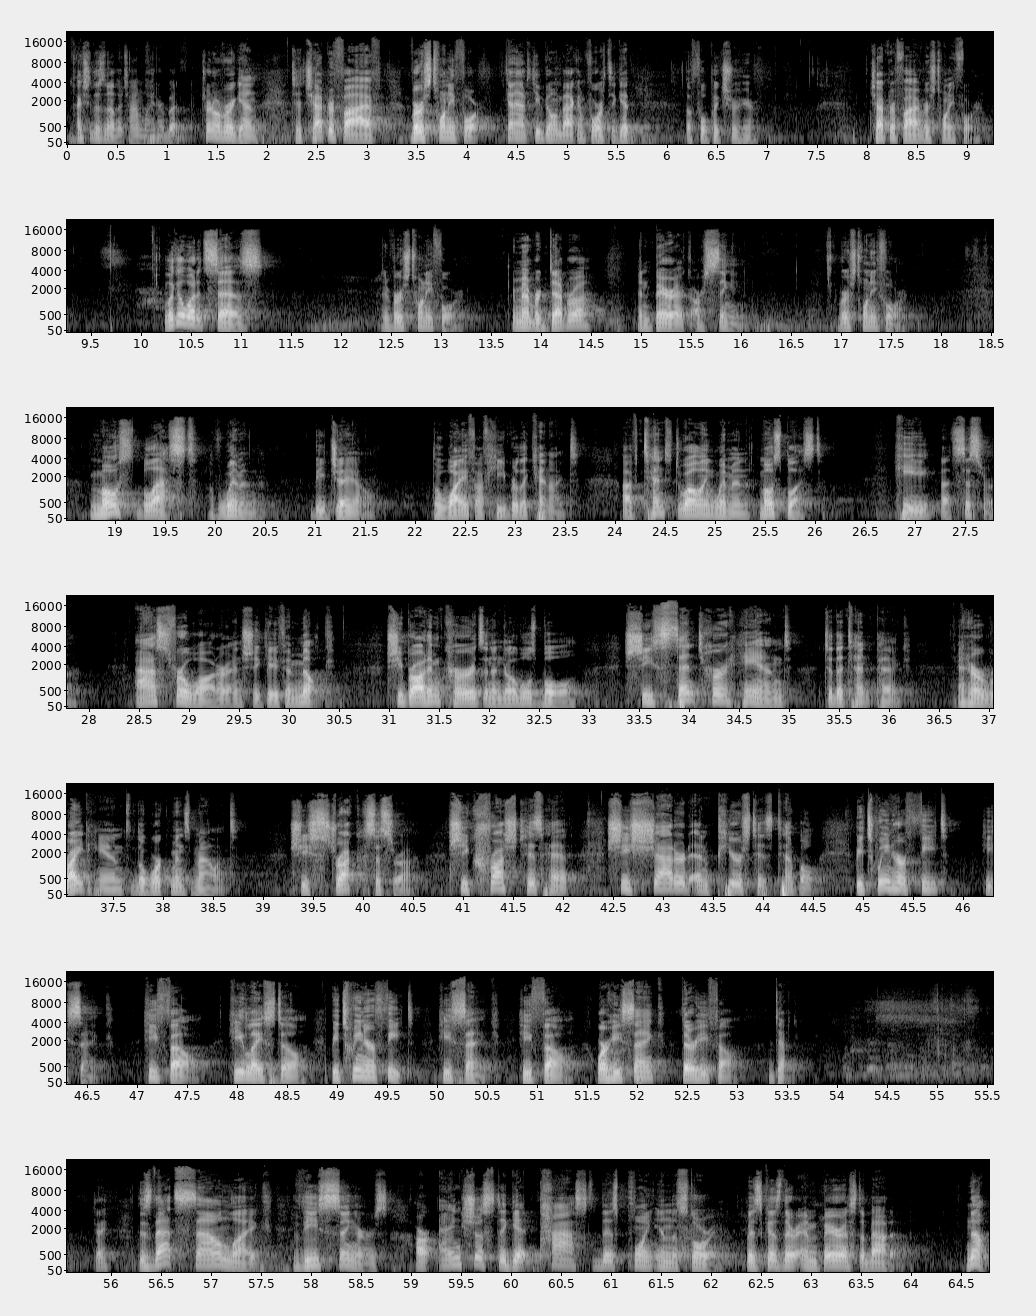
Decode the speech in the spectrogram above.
Actually, there's another time later, but turn over again to chapter 5, verse 24. Kind of have to keep going back and forth to get the full picture here. Chapter 5, verse 24. Look at what it says in verse 24. Remember, Deborah and Barak are singing. Verse 24 Most blessed of women be Jael, the wife of Heber the Kenite, of tent dwelling women, most blessed. He, that's Sisera, asked for water, and she gave him milk. She brought him curds in a noble's bowl. She sent her hand to the tent peg, and her right hand to the workman's mallet. She struck Sisera. She crushed his head. She shattered and pierced his temple. Between her feet, he sank. He fell. He lay still. Between her feet, he sank. He fell. Where he sank, there he fell, dead. Okay? Does that sound like these singers are anxious to get past this point in the story because they're embarrassed about it? No.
